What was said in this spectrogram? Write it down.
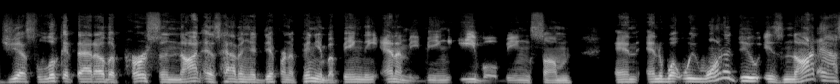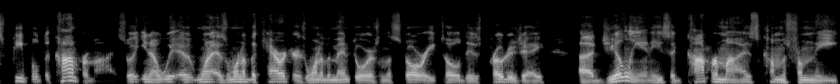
just look at that other person not as having a different opinion but being the enemy being evil being some and and what we want to do is not ask people to compromise. So you know we, uh, one, as one of the characters one of the mentors in the story told his protege uh, jillian he said compromise comes from the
